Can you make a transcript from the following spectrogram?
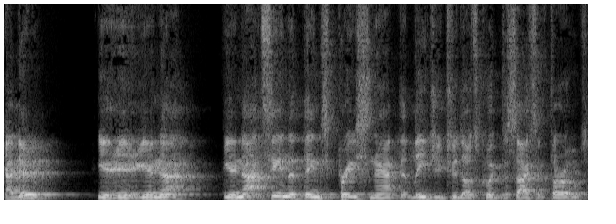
I do. You're not you're not seeing the things pre-snap that lead you to those quick, decisive throws.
